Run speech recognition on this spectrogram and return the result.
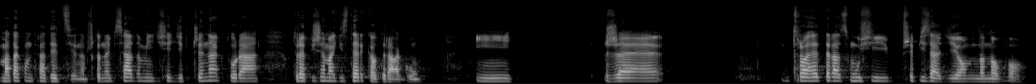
ma taką tradycję. Na przykład napisała do mnie dzisiaj dziewczyna, która, która pisze magisterkę o dragu i że trochę teraz musi przepisać ją na nowo.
